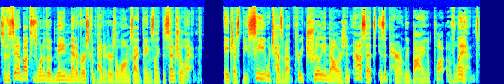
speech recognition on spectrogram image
So, the sandbox is one of the main metaverse competitors alongside things like Decentraland. HSBC, which has about $3 trillion in assets, is apparently buying a plot of land.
